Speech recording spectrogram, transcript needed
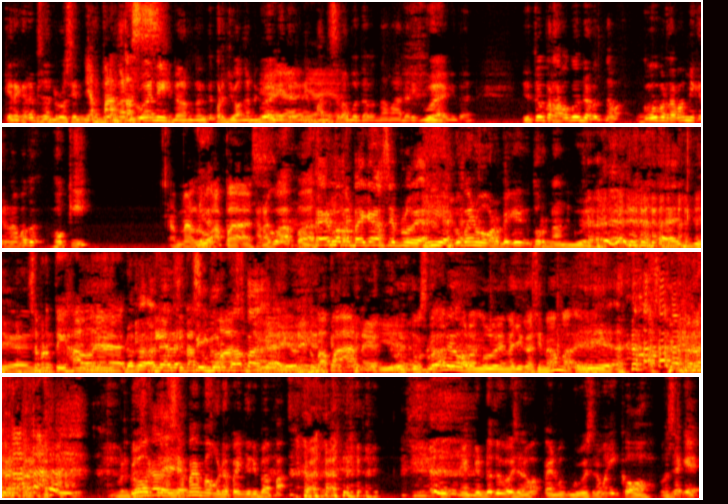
kira-kira bisa nerusin Yang perjuangan gue nih dalam kutip perjuangan gue Iya, gitu iya, kan yang iya, pantas iya. lah buat dapat nama dari gue gitu kan itu pertama gue dapet nama gue pertama mikir nama tuh hoki Karena lu Iya. apa? karena gue apa Pengen memperbaiki nasib lu ya iya gue pengen memperbaiki keturunan gue. Seperti halnya Udah niat ada kita semua bapak. sebagai Iya. kebapaan ya. Iya. Untung sekali orang lu yang ngajak kasih nama ya. Iya gue waktu SMA emang udah pengen jadi bapak yang kedua tuh gue kasih nama pengen gue kasih nama Iko maksudnya kayak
